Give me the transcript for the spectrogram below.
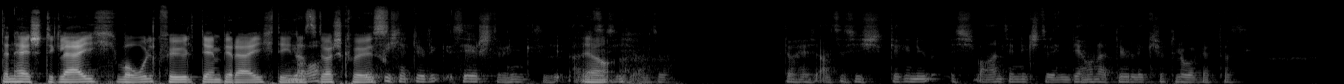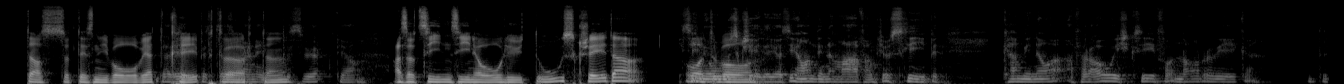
dann hast du dich gleich wohlgefühlt im Bereich, den ja, also du hast gewusst. Das ist natürlich sehr streng. Also ja. Also, da hast, also es ist gegenüber, es ist wahnsinnig streng. Die haben natürlich schon geschaut, dass dass das Niveau wird gekippt wird. Das wird ja. Also sind sie noch Leute ausgeschieden sind Oder ausgeschieden. Ja, sie haben ihn am Anfang schon geschrieben. Ich kann mich noch, eine Frau war von Norwegen oder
